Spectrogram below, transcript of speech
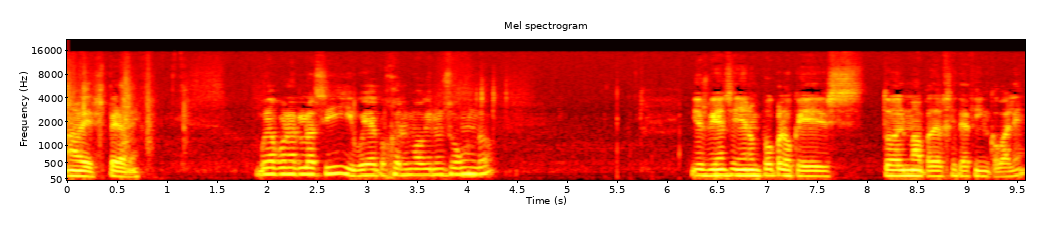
A ver, espérate. Voy a ponerlo así y voy a coger el móvil un segundo. Y os voy a enseñar un poco lo que es todo el mapa del GTA V, ¿vale?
